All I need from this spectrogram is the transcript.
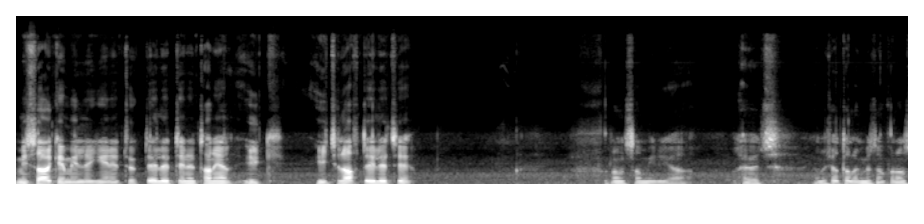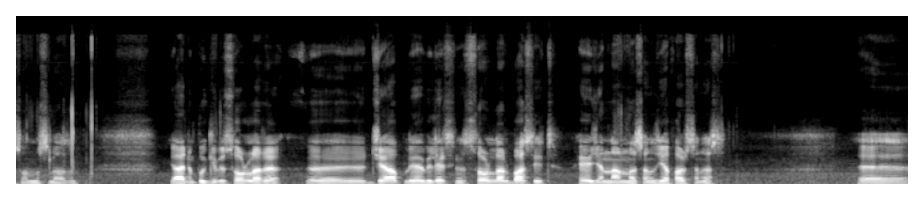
Misake Milli Yeni Türk Devleti'ni tanıyan ilk itilaf devleti. Fransa mıydı ya? Evet. Yanlış hatırlamıyorsam Fransa olması lazım. Yani bu gibi soruları e, cevaplayabilirsiniz. Sorular basit. Heyecanlanmasanız yaparsınız. E,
